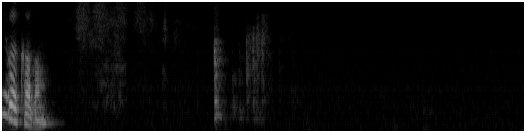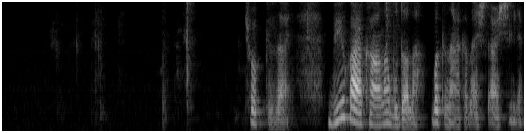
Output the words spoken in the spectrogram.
Bir bakalım. Çok güzel. Büyük arkana budala. Bakın arkadaşlar şimdi.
